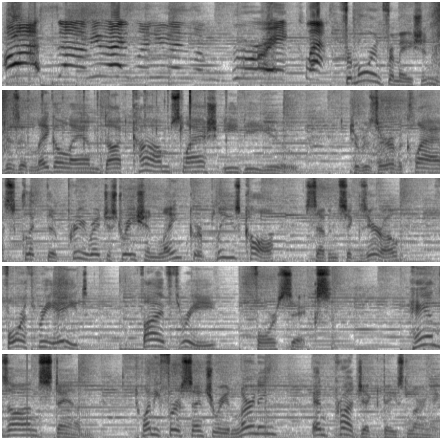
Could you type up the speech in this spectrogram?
Awesome! You guys learned. You guys great class. For more information, visit legoland.com/edu. To reserve a class, click the pre-registration link or please call 760-438-5346. Hands-on STEM, 21st century learning and project-based learning.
